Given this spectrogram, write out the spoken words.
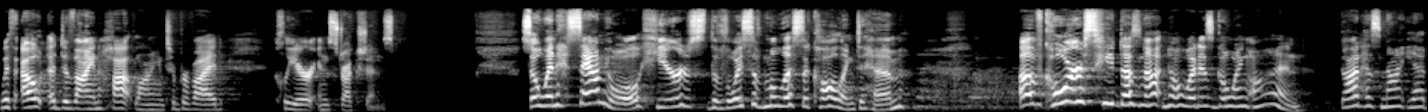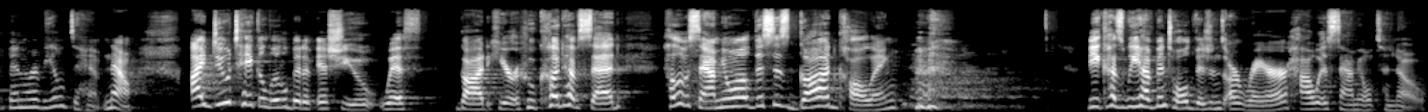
without a divine hotline to provide clear instructions. So when Samuel hears the voice of Melissa calling to him, of course he does not know what is going on. God has not yet been revealed to him. Now, I do take a little bit of issue with God here, who could have said, Hello, Samuel, this is God calling. because we have been told visions are rare. How is Samuel to know?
